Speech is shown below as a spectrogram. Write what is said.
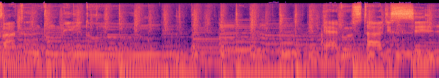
cultivar tanto medo, é gostar de ser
